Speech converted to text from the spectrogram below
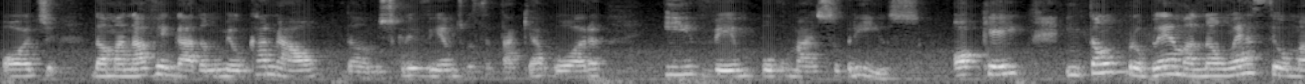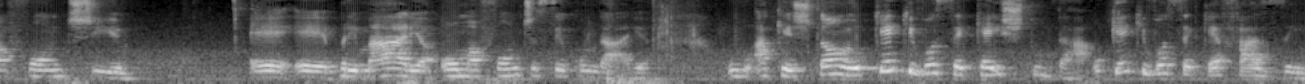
pode dar uma navegada no meu canal, dando, escrever onde você está aqui agora, e ver um pouco mais sobre isso. Ok? Então o problema não é ser uma fonte é, é, primária ou uma fonte secundária. O, a questão é o que que você quer estudar, o que que você quer fazer.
